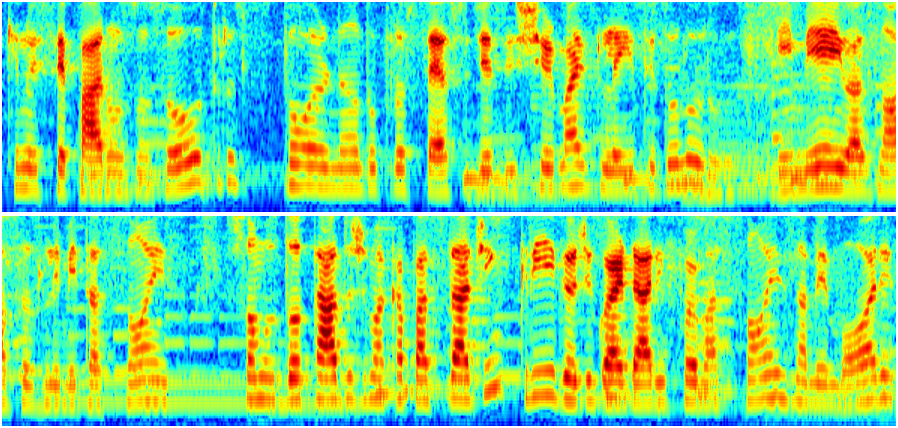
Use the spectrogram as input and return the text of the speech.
que nos separam uns dos outros, tornando o processo de existir mais lento e doloroso. Em meio às nossas limitações, somos dotados de uma capacidade incrível de guardar informações na memória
